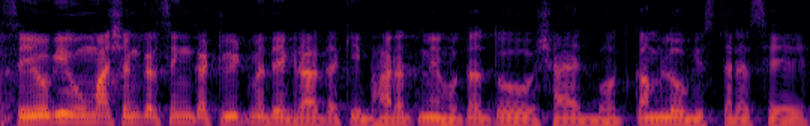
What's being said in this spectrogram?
सहयोगी उमा शंकर सिंह का ट्वीट में देख रहा था कि भारत में होता तो शायद बहुत कम लोग इस तरह से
